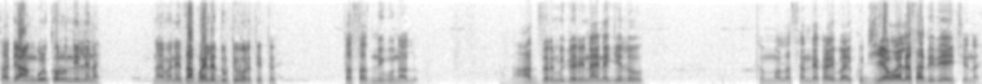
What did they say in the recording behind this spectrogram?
साधे आंघोळ करून दिले नाही. नाही म्हणे जा पहिले दुटीवर तिथं तसाच निघून आलो. आणि आज जर मी घरी नाही ना गेलो तर मला संध्याकाळी बायको जेवायला साधी द्यायची नाही.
